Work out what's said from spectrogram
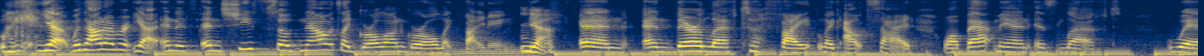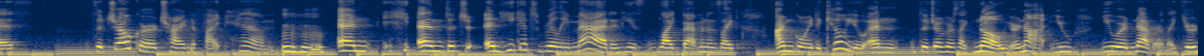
like. Yeah, without ever, yeah, and it's and she's so now it's like girl on girl like fighting, yeah. And and they're left to fight like outside while Batman is left with the Joker trying to fight him. mm-hmm. and he, and the and he gets really mad and he's like Batman is like I'm going to kill you. And the Joker's like no you're not. You you are never. Like you're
